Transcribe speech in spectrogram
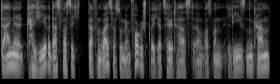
Deine Karriere, das, was ich davon weiß, was du mir im Vorgespräch erzählt hast, äh, was man lesen kann,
